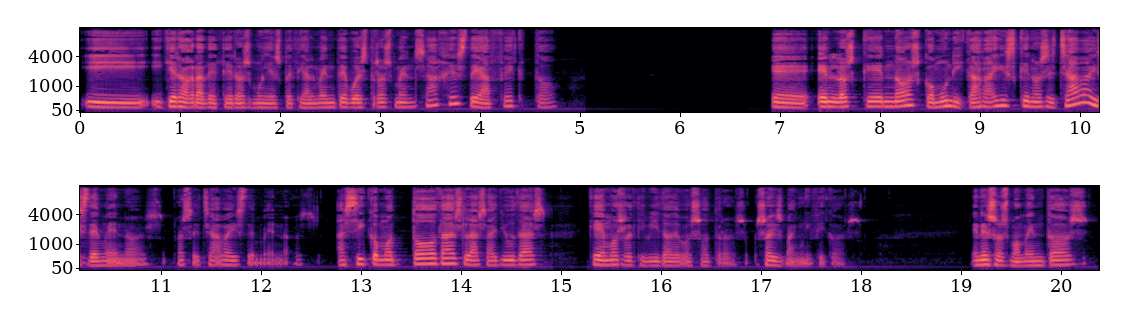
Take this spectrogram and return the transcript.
Y, y quiero agradeceros muy especialmente vuestros mensajes de afecto, eh, en los que nos comunicabais que nos echabais de menos, nos echabais de menos, así como todas las ayudas que hemos recibido de vosotros. Sois magníficos. En esos momentos,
